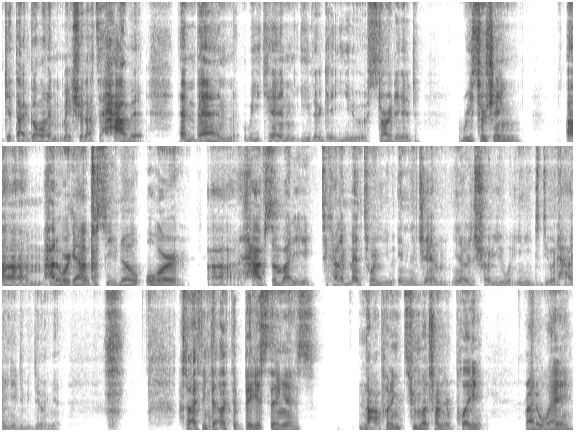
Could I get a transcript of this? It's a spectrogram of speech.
Get that going, make sure that's a habit. And then we can either get you started researching um, how to work out, just so you know, or uh, have somebody to kind of mentor you in the gym, you know, to show you what you need to do and how you need to be doing it. So I think that like the biggest thing is not putting too much on your plate right away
